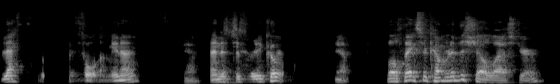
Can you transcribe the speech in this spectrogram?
left for them, you know. Yeah. and it's just really cool. Yeah well, thanks for coming to the show last year.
